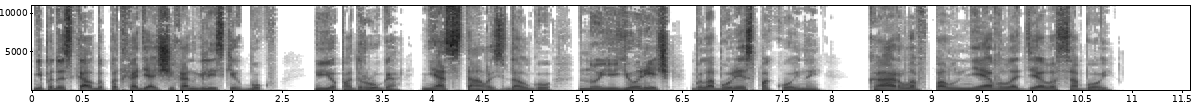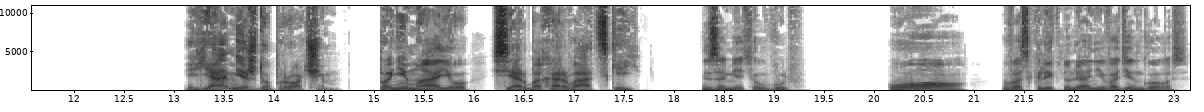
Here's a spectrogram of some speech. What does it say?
не подыскал бы подходящих английских букв. Ее подруга не осталась в долгу, но ее речь была более спокойной. Карла вполне владела собой. «Я, между прочим, понимаю сербо-хорватский», — заметил Вульф. «О!» — воскликнули они в один голос.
